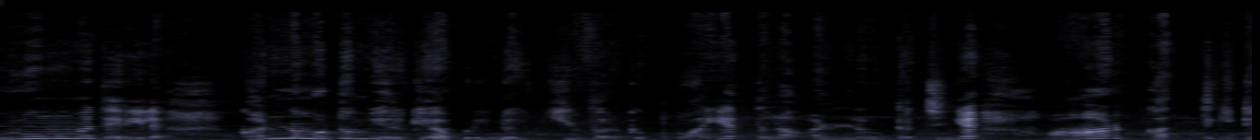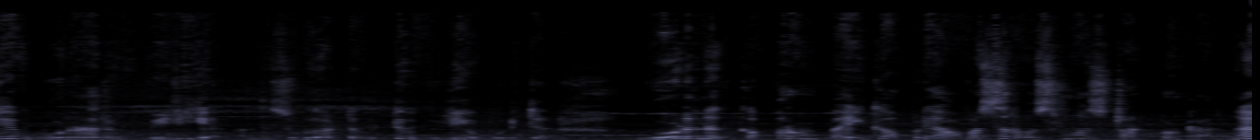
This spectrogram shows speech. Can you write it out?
உருவமுமே தெரியல. கண்ணு மட்டும் இருக்கே அப்படின்னு இவருக்கு பயத்துல அள்ளு விட்டுருச்சுங்க ஆண் கத்திக்கிட்டே ஓடுறாரு வெளியே. அந்த சுடுகாட்டை விட்டு வெளியே ஓடிட்டார். ஓடினதுக்கு அப்புறம் பைக்கை அப்படியே அவசர அவசரமாக ஸ்டார்ட் பண்ணுறாங்க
